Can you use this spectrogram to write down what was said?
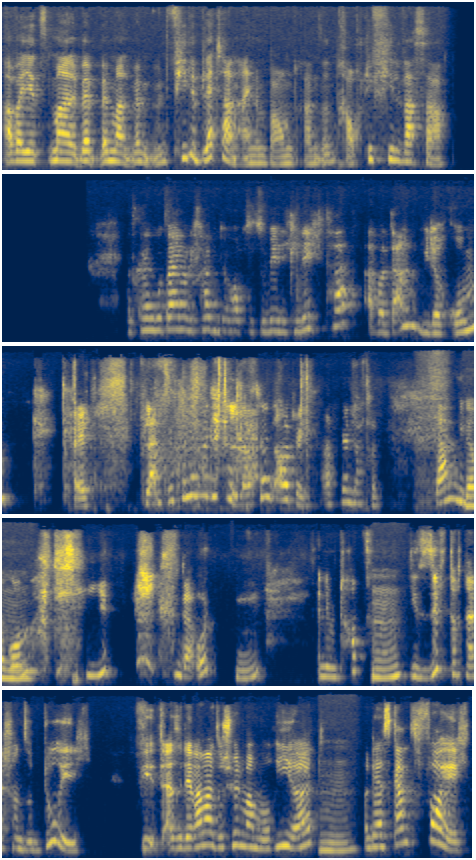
Aber jetzt mal, wenn, wenn man, wenn, viele Blätter an einem Baum dran sind, braucht die viel Wasser. Das kann gut sein und ich frage mich auch, ob sie zu wenig Licht hat. Aber dann wiederum, geil, Pflanzenkunde mit der Latte und Audrey. Und Latte. Dann wiederum Mhm. hat die da unten in dem Topf, Mhm. die sifft doch da schon so durch. Die, also der war mal so schön marmoriert. Mhm. Und der ist ganz feucht.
